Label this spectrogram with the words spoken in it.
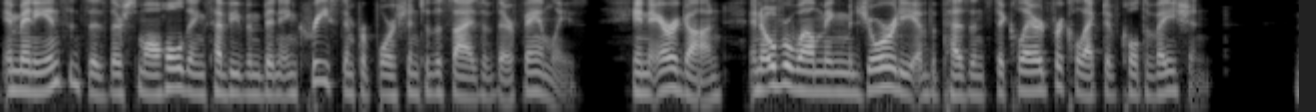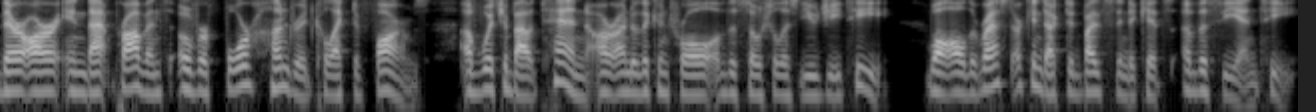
In many instances, their small holdings have even been increased in proportion to the size of their families. In Aragon, an overwhelming majority of the peasants declared for collective cultivation. There are in that province over 400 collective farms, of which about 10 are under the control of the socialist UGT, while all the rest are conducted by the syndicates of the CNT.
